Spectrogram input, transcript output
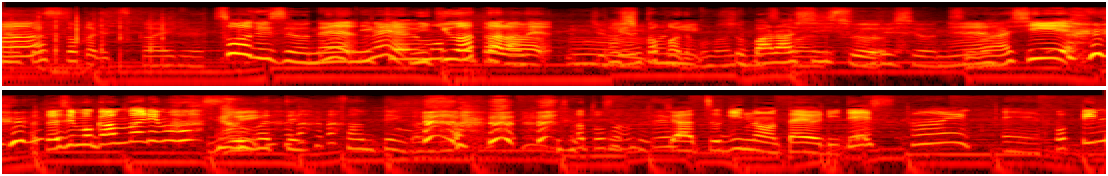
活とかで使えるやそうですよね。ね二級持二級あったらねうん。受験とかでも素晴らしいす。ですよえる素晴ねらしい。私も頑張ります。頑張って3点頑張ってあと3点。じゃあ次のお便りです。はい、えー、ポッピネ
